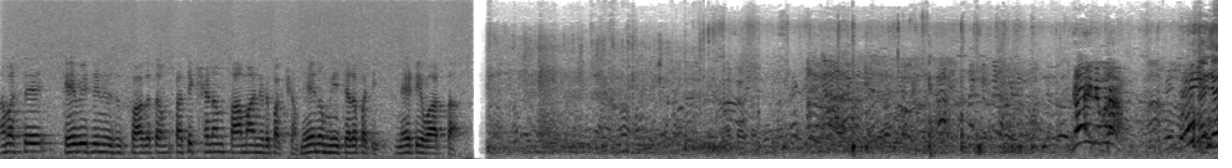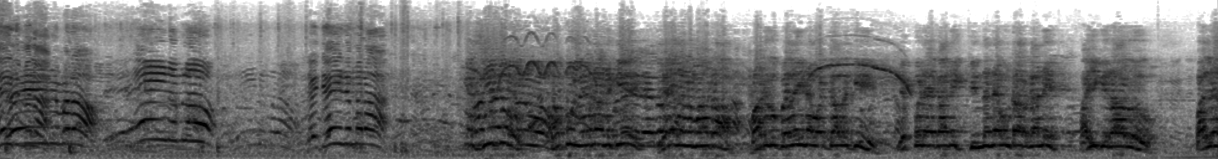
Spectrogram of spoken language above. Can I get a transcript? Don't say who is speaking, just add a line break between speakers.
నమస్తే KVC news స్వాగతం. ప్రతిక్షణం సామాన్యుడి పక్షం. నేను మీ చలపతి. నేటి వార్త.
డబ్బు లేడానికి లేదన్నమాట. బడుగు బలైన వర్గాలకి ఎప్పుడే గాని కిందనే ఉంటారు కానీ పైకి రారు. పల్లె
